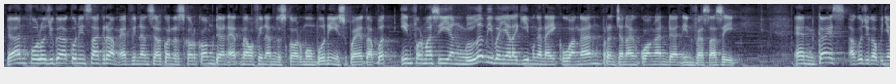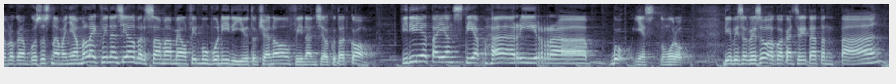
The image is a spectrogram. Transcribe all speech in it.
Dan follow juga akun Instagram at financialco_com dan at melvin underscore mumpuni supaya dapat informasi yang lebih banyak lagi mengenai keuangan, perencanaan keuangan, dan investasi. And guys, aku juga punya program khusus namanya Melek Finansial bersama Melvin Mumpuni di YouTube channel financialku.com. Videonya tayang setiap hari Rabu. Yes, tomorrow. Di episode besok aku akan cerita tentang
